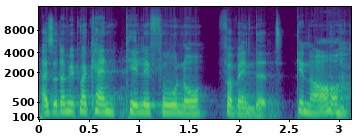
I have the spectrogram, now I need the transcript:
also damit man kein Telefono verwendet. Genau.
